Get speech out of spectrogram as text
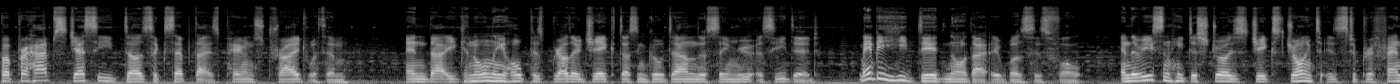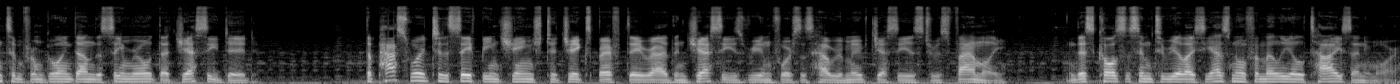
but perhaps Jesse does accept that his parents tried with him, and that he can only hope his brother Jake doesn't go down the same route as he did. Maybe he did know that it was his fault, and the reason he destroys Jake's joint is to prevent him from going down the same road that Jesse did. The password to the safe being changed to Jake's birthday rather than Jesse's reinforces how removed Jesse is to his family. And this causes him to realize he has no familial ties anymore.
